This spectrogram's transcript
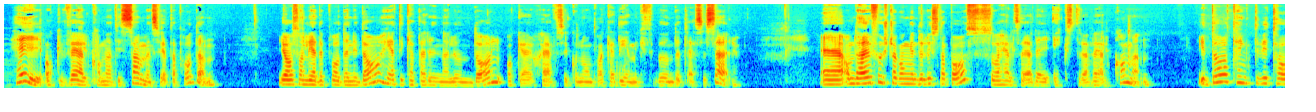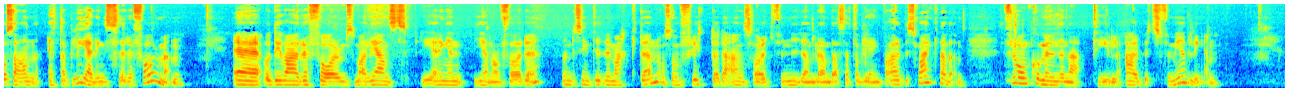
Hej och välkomna till Samhällsvetarpodden. Jag som leder podden idag heter Katarina Lundahl och är chefsekonom på Akademikerförbundet SSR. Eh, om det här är första gången du lyssnar på oss så hälsar jag dig extra välkommen. Idag tänkte vi ta oss an etableringsreformen. Eh, och det var en reform som alliansregeringen genomförde under sin tid vid makten och som flyttade ansvaret för nyanländas etablering på arbetsmarknaden från kommunerna till Arbetsförmedlingen.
